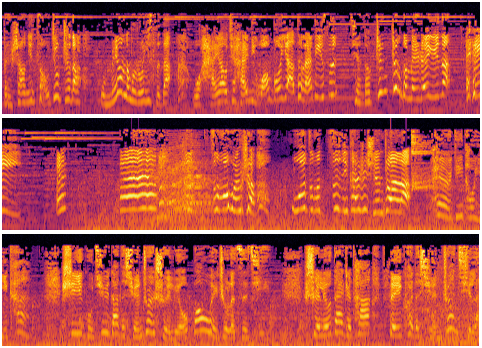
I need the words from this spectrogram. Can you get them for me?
本少女早就知道我没有那么容易死的。我还要去海底王国亚特兰蒂斯见到真正的美人鱼呢。嘿，哎哎，怎么回事？我怎么自己开始旋转了？佩尔低头一看，是一股巨大的旋转水流包围住了自己，水流带着他飞快的旋转起来。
